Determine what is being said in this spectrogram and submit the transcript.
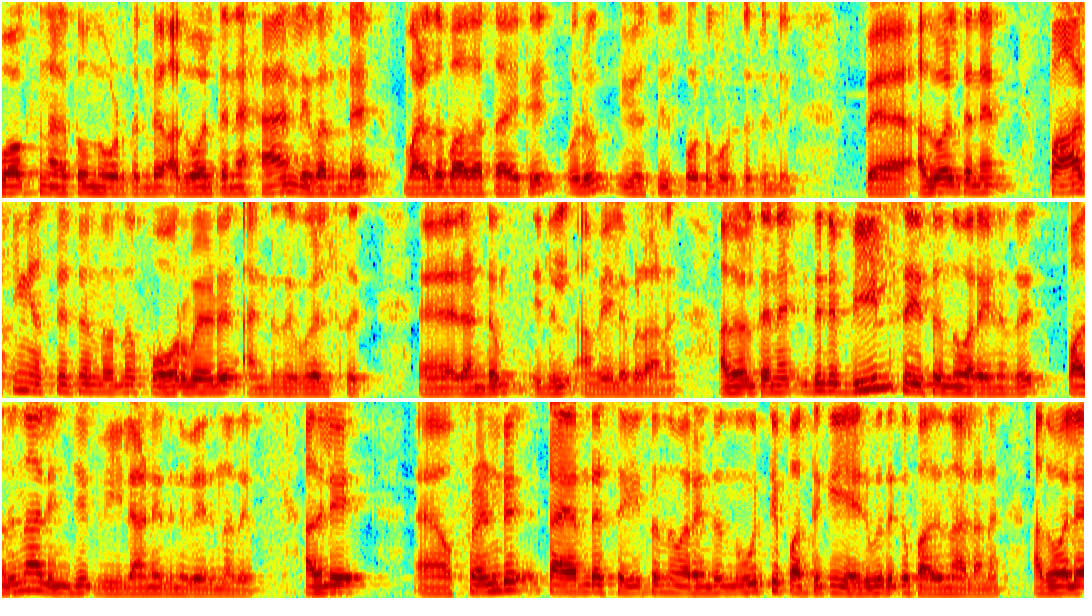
ബോക്സിനകത്ത് ഒന്ന് കൊടുത്തിട്ടുണ്ട്. അതുപോലെ തന്നെ ഹാൻഡ് ലിവറിന്റെ വലത് ഭാഗത്തായിട്ട് ഒരു യു എസ് പി സ്പോട്ട് കൊടുത്തിട്ടുണ്ട്. അതുപോലെ തന്നെ പാർക്കിംഗ് എസ്റ്റേറ്റ് എന്ന് പറഞ്ഞാൽ ഫോർവേഡ് ആൻഡ് റിവേഴ്സ് രണ്ടും ഇതിൽ അവൈലബിൾ ആണ്. അതുപോലെ തന്നെ ഇതിന്റെ വീൽ സൈസ് എന്ന് പറയുന്നത് പതിനാല് ഇഞ്ച് വീലാണ് ഇതിന് വരുന്നത്. അതിൽ ഫ്രണ്ട് ടയറിന്റെ സൈസ് എന്ന് പറയുന്നത് നൂറ്റി പത്തുക്ക് എഴുപതുക്ക് പതിനാലാണ്. അതുപോലെ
